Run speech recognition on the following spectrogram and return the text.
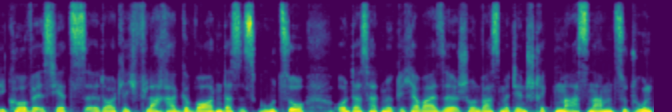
Die Kurve ist jetzt äh, deutlich flacher geworden. Das ist gut so und das hat möglicherweise schon was mit den strikten Maßnahmen zu tun,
